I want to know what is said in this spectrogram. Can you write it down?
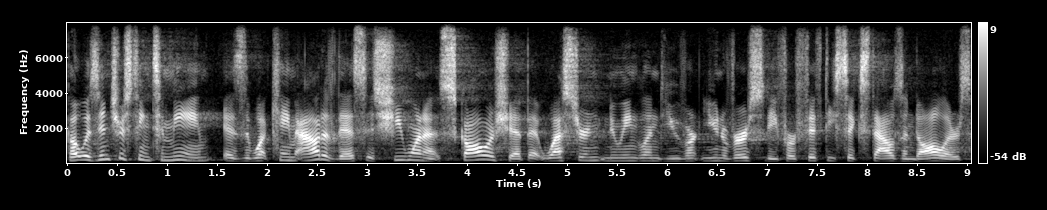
But what's interesting to me is that what came out of this is she won a scholarship at Western New England University for $56,000,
